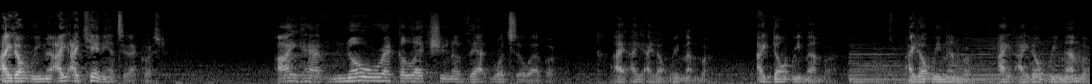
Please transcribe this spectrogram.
I don't remember. I, I can't answer that question. I have no recollection of that whatsoever. I, I, I don't remember. I don't remember. I don't remember. I, I don't remember.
